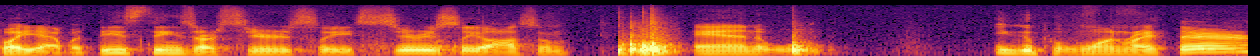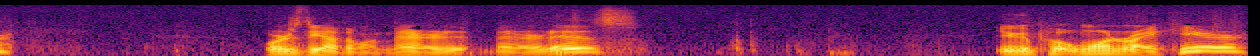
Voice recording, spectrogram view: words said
But yeah, but these things are seriously, seriously awesome. And you could put one right there. Where's the other one? There, there it is. You could put one right here.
